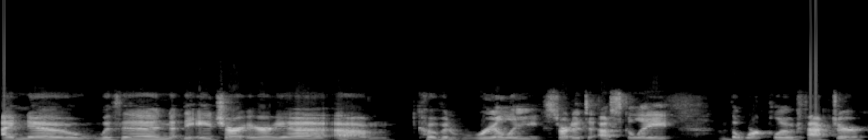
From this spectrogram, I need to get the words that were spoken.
I know within the HR area, um, COVID really started to escalate the workload factor.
